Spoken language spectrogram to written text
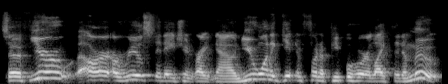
So if you are a real estate agent right now and you want to get in front of people who are likely to move,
